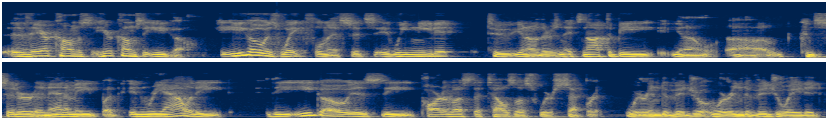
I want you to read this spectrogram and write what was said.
there comes here comes the ego. ego is wakefulness. It's it, we need it to you know there's it's not to be you know uh, considered an enemy, but in reality, the ego is the part of us that tells us we're separate, we're individual, we're individuated.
